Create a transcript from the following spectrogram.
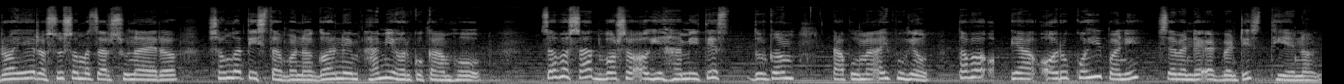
रहे र सुसमाचार सुनाएर संगति स्थापना गर्ने हामीहरूको काम हो। जब सात वर्ष अघि हामी त्यस दुर्गम टापुमा आइपुग्यौं तब त्यहाँ अरू कोही पनि सेभेन डे एडभान्टेज थिएनन्।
